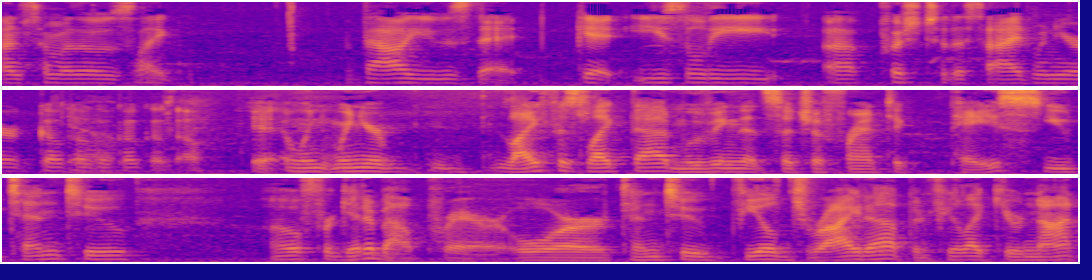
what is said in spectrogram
on some of those like values that get easily uh, pushed to the side when you're go go Yeah. go go go go. Yeah, when when your life is like that, moving at such a frantic pace, you tend to oh forget about prayer or tend to feel dried up and feel like you're not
